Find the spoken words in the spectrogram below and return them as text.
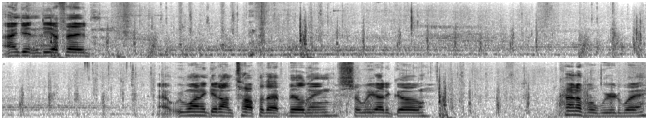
I ain't getting DFA'd. We want to get on top of that building, so we got to go kind of a weird way.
